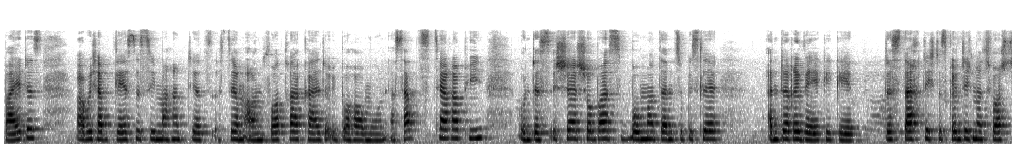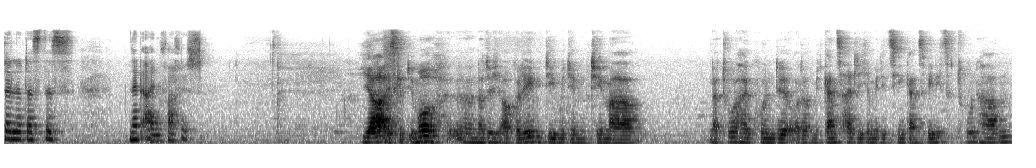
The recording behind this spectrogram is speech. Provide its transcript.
beides. Aber ich habe gelesen, Sie machen jetzt, Sie haben auch einen Vortrag gehalten über Hormonersatztherapie und das ist ja schon was, wo man dann so ein bisschen andere Wege geht. Das dachte ich, das könnte ich mir jetzt vorstellen, dass das nicht einfach ist. Ja, es gibt immer äh, natürlich auch Kollegen, die mit dem Thema Naturheilkunde oder mit ganzheitlicher Medizin ganz wenig zu tun haben.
